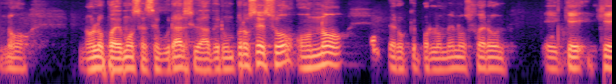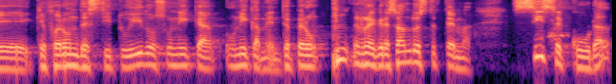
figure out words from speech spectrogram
no, no lo podemos asegurar si va a haber un proceso o no, pero que por lo menos fueron, eh, que, que, fueron destituidos única, únicamente. Pero regresando a este tema, si se cura,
